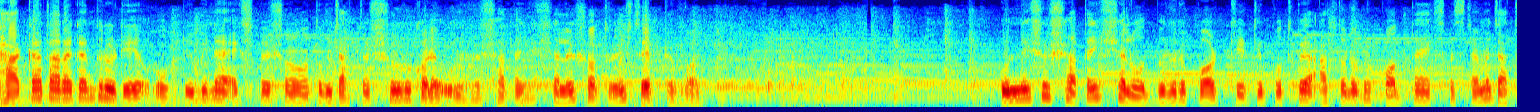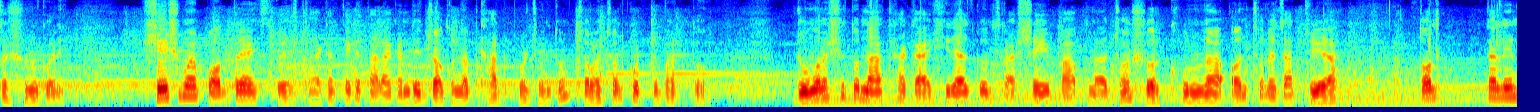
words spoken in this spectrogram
ঢাকা তারাকান্দি রুটে অগ্নিবীণা এক্সপ্রেস সর্বপ্রথম যাত্রা শুরু করে উনিশশো সাতাশি সালের সতেরোই সেপ্টেম্বর। উনিশশো সাতাইশ সালে উদ্বোধনের পর ট্রেনটি প্রথমে আন্তনগর পদ্মা এক্সপ্রেস নামে যাত্রা শুরু করে। সেই সময় পদ্মা এক্সপ্রেস ঢাকা থেকে তারাকান্দির জগন্নাথ ঘাট পর্যন্ত চলাচল করতে পারত। ডুমরা সেতু না থাকায় সিরাজগঞ্জ, রাজশাহী, পাবনা, যশোর, খুলনা অঞ্চলের যাত্রীরা তৎকালীন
